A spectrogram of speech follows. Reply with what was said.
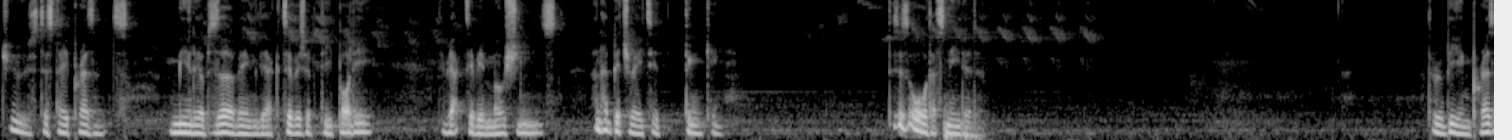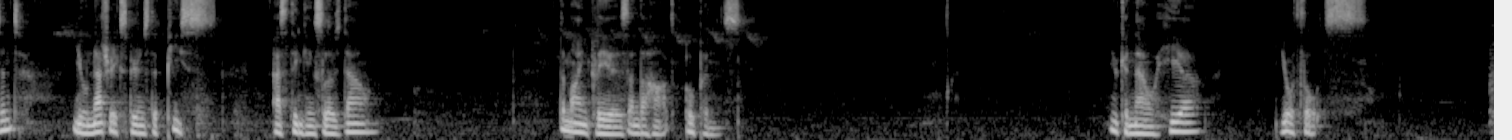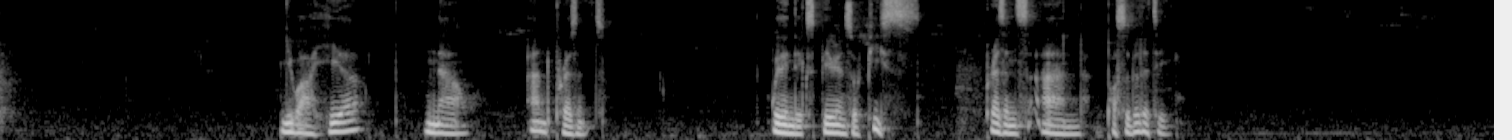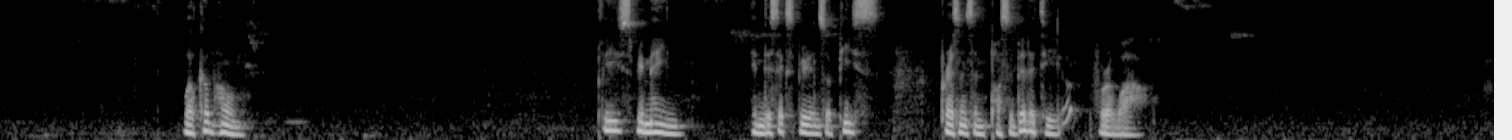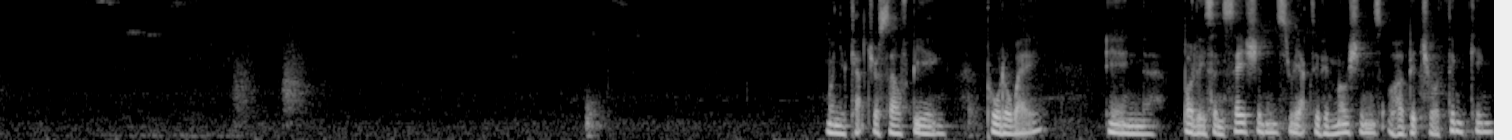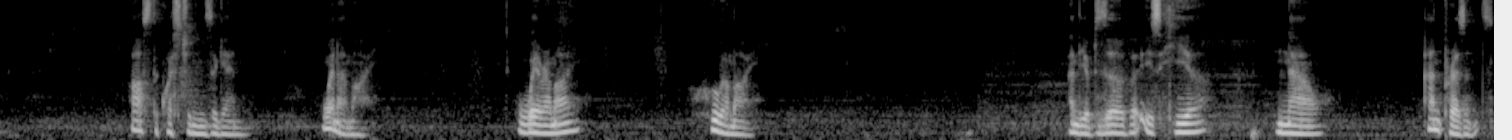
Choose to stay present, merely observing the activity of the body, the reactive emotions, and habituated thinking. This is all that's needed. Through being present, you'll naturally experience the peace as thinking slows down, the mind clears, and the heart opens. You can now hear your thoughts You are here, now, and present within the experience of peace, presence, and possibility. Welcome home. Please remain in this experience of peace, presence, and possibility for a while. When you catch yourself being pulled away in uh, bodily sensations, reactive emotions, or habitual thinking, ask the questions again When am I? Where am I? Who am I? And the observer is here, now, and present.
